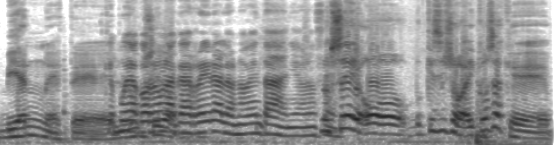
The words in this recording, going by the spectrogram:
bien, este... que pueda correr una carrera a los 90 años, no sé. No sé, o qué sé yo, hay cosas que,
